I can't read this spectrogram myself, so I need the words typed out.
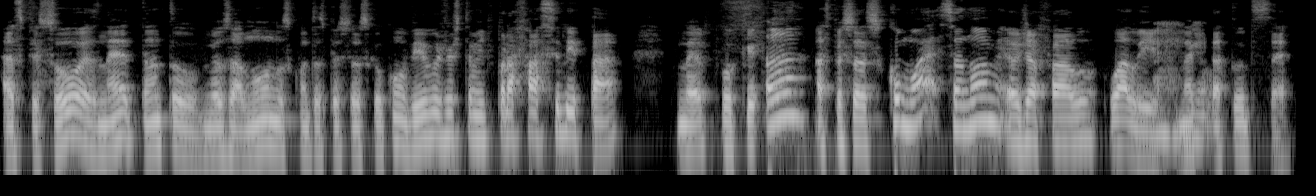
as pessoas, né, tanto meus alunos quanto as pessoas que eu convivo, justamente para facilitar, né, porque ah, as pessoas, como é seu nome? Eu já falo o Ale, uhum. né, que tá tudo certo.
